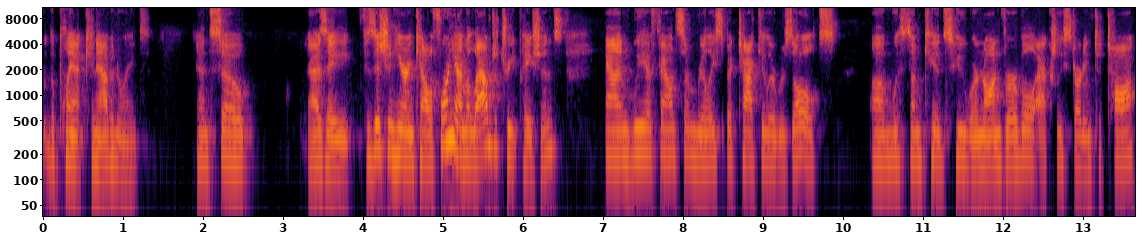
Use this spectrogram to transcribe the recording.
the plant cannabinoids? And so as a physician here in California, I'm allowed to treat patients, and we have found some really spectacular results um, with some kids who were nonverbal actually starting to talk,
